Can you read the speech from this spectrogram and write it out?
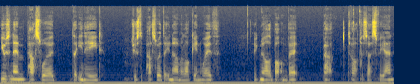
username password that you need. Just the password that you normally log in with. Ignore the bottom bit about Tortoise SVN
